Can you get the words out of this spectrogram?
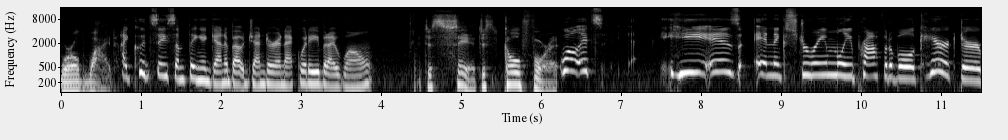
worldwide. I could say something again about gender inequity, but I won't. Just say it, just go for it. Well, it's he is an extremely profitable character,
